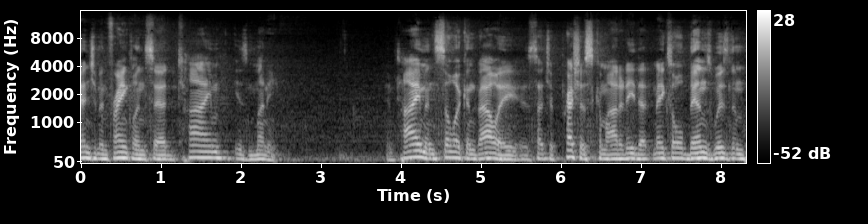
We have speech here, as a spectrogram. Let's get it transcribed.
Benjamin Franklin said, Time is money. And time in Silicon Valley is such a precious commodity that makes old Ben's wisdom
